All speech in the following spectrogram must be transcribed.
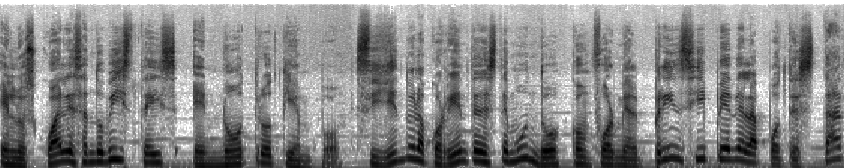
en los cuales anduvisteis en otro tiempo, siguiendo la corriente de este mundo, conforme al príncipe de la potestad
